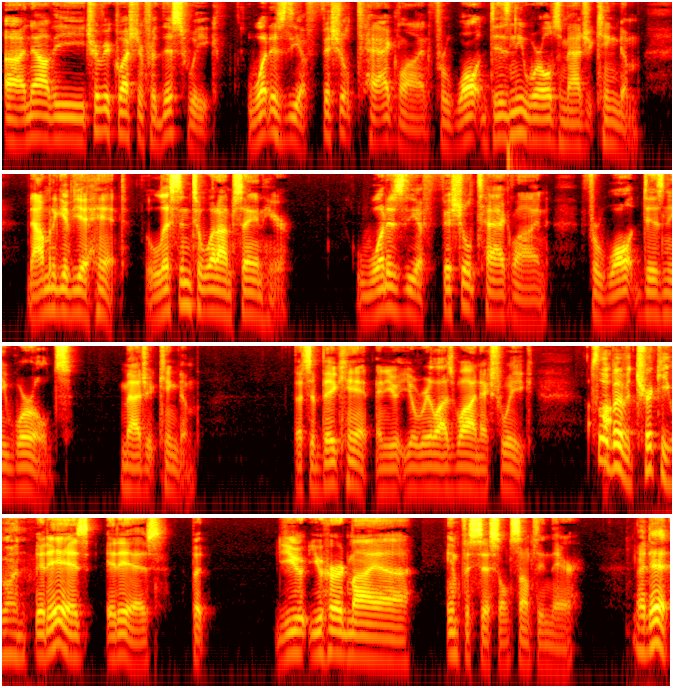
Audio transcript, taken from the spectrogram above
Uh, now the trivia question for this week: What is the official tagline for Walt Disney World's Magic Kingdom? Now I'm going to give you a hint. Listen to what I'm saying here what is the official tagline for Walt Disney World's Magic Kingdom? That's a big hint, and you, you'll realize why next week. It's a little uh, bit of a tricky one. It is. It is. But you you heard my uh, emphasis on something there. I did.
